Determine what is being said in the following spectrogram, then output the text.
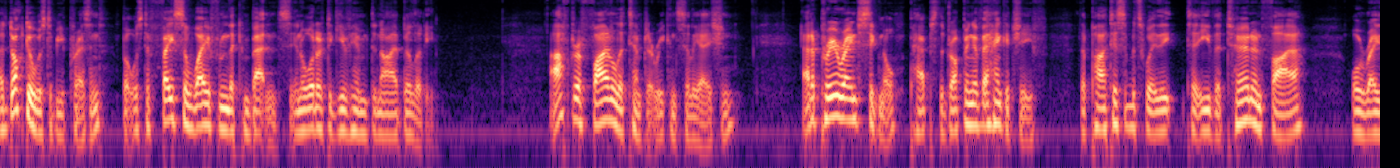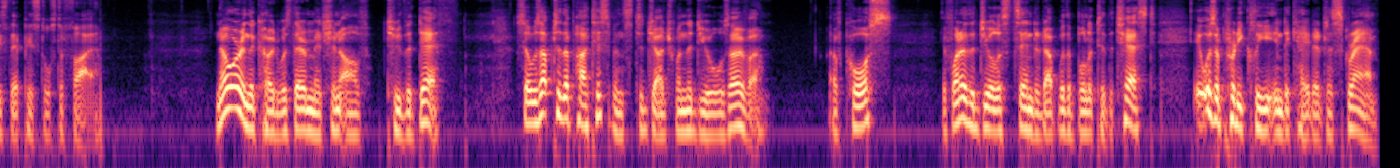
A doctor was to be present, but was to face away from the combatants in order to give him deniability. After a final attempt at reconciliation, at a prearranged signal, perhaps the dropping of a handkerchief, the participants were to either turn and fire or raise their pistols to fire. Nowhere in the code was there a mention of to the death, so it was up to the participants to judge when the duel was over. Of course, if one of the duelists ended up with a bullet to the chest, it was a pretty clear indicator to scram.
